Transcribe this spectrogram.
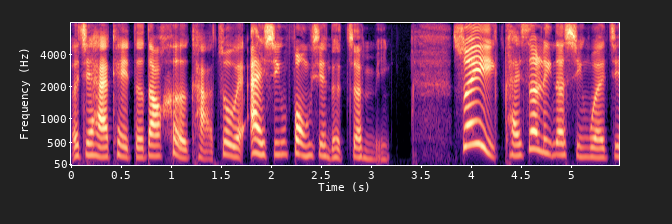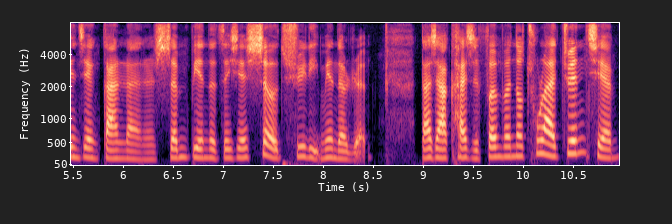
而且还可以得到贺卡，作为爱心奉献的证明。所以，凯瑟琳的行为渐渐感染了身边的这些社区里面的人，大家开始纷纷都出来捐钱，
